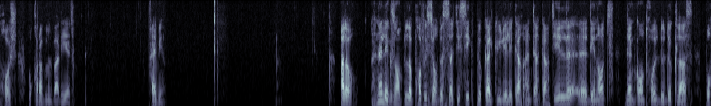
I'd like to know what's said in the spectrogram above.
proches وقرب من بعضياتهم. très bien alors هنا l'exemple le professeur de statistique peut calculer l'écart interquartile des notes d'un contrôle de deux classes pour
